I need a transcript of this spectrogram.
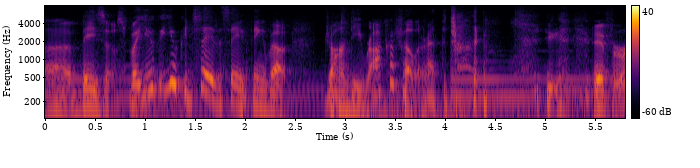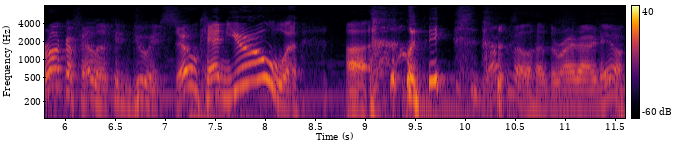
uh, Bezos. But you you could say the same thing about John D. Rockefeller at the time. if Rockefeller can do it, so can you. Uh, Rockefeller had the right idea.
